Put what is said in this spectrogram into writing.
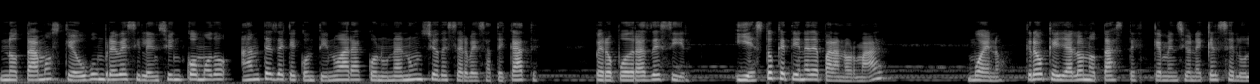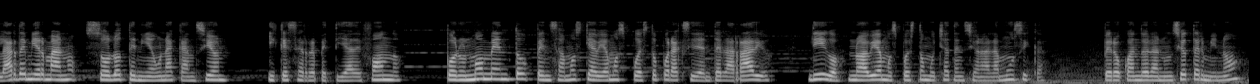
Notamos que hubo un breve silencio incómodo antes de que continuara con un anuncio de cerveza tecate. Pero podrás decir, ¿y esto qué tiene de paranormal? Bueno, creo que ya lo notaste, que mencioné que el celular de mi hermano solo tenía una canción y que se repetía de fondo. Por un momento pensamos que habíamos puesto por accidente la radio. Digo, no habíamos puesto mucha atención a la música. Pero cuando el anuncio terminó,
